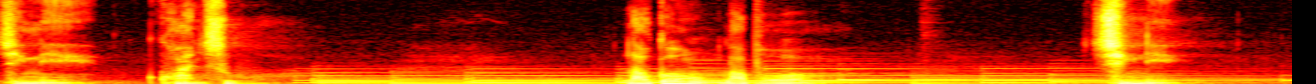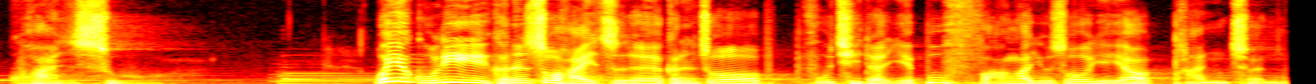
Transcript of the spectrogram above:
请你宽恕我；老公、老婆，请你宽恕。我我也鼓励，可能做孩子的，可能做夫妻的，也不妨啊。有时候也要坦诚，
